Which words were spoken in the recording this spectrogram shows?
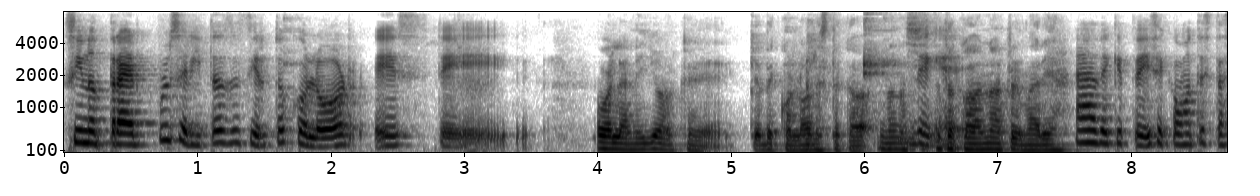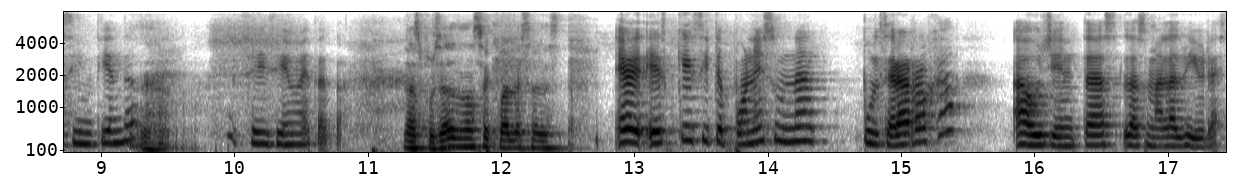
sino traer pulseritas de cierto color, este... O el anillo que, que de colores te acaba... No, no sé te tocaba en la primaria. Ah, de que te dice cómo te estás sintiendo. Ajá. Sí, sí, me tocó. Las pulseras no sé cuáles es. Eh, Es que si te pones una pulsera roja, ahuyentas las malas vibras.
